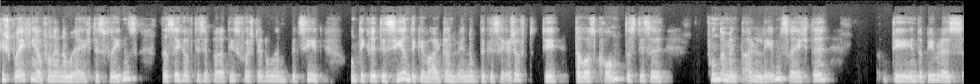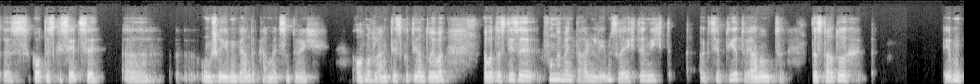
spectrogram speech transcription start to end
die sprechen ja von einem Reich des Friedens, das sich auf diese Paradiesvorstellungen bezieht. Und die kritisieren die Gewaltanwendung der Gesellschaft, die daraus kommt, dass diese fundamentalen Lebensrechte, die in der Bibel als, als Gottes Gesetze äh, umschrieben werden, da kann man jetzt natürlich auch noch lang diskutieren drüber, aber dass diese fundamentalen Lebensrechte nicht akzeptiert werden und dass dadurch eben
